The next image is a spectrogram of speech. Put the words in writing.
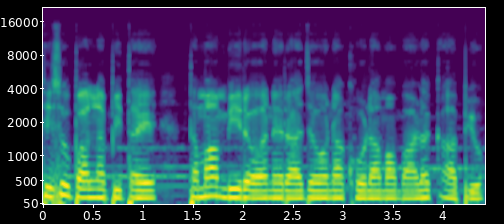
શિશુપાલના પિતાએ તમામ વીરો અને રાજાઓના ખોળામાં બાળક આપ્યું.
